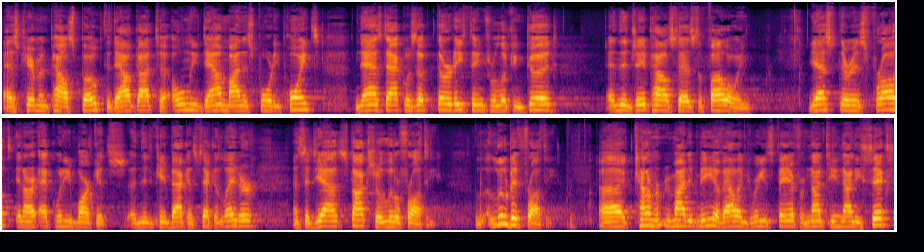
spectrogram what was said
as Chairman Powell spoke. The Dow got to only down minus 40 points. NASDAQ was up 30. Things were looking good. And then Jay Powell says the following Yes, there is froth in our equity markets. And then came back a second later and said, Yeah, stocks are a little frothy, a little bit frothy. Uh, kind of reminded me of Alan Greenspan from 1996,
